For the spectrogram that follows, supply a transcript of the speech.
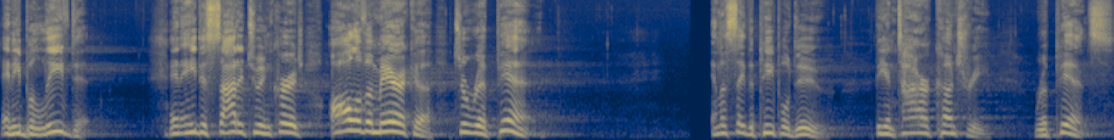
and he believed it. And he decided to encourage all of America to repent. And let's say the people do, the entire country repents.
